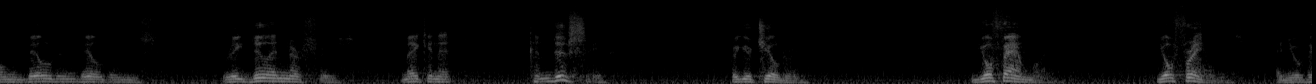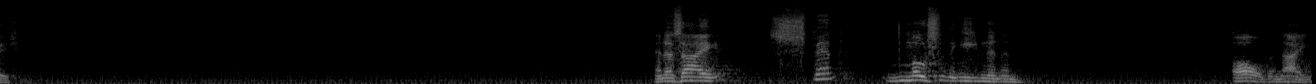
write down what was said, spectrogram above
on building buildings, redoing nurseries, making it conducive for your children, your family, your friends, and your vision. And as I spent most of the evening and all the night,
